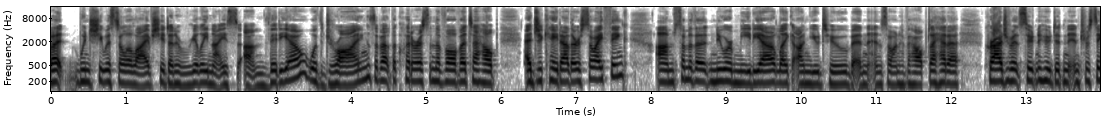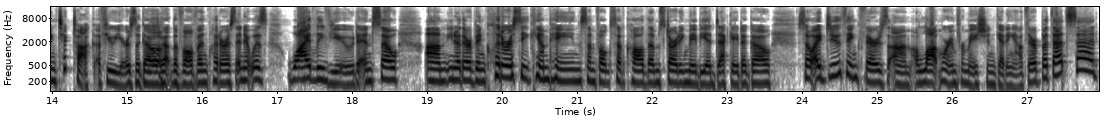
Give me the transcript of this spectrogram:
But when she was still alive, she had done a really nice um, video with drawings about the clitoris and the vulva to help educate others. So I think um, some of the newer media, like on YouTube and, and so on, have helped. I had a graduate student who did an interesting TikTok a few years ago about the vulva and clitoris, and it was widely viewed. And so, um, you know, there have been cliteracy campaigns, some folks have called them, starting maybe a decade ago. So I do think there's um, a lot more information getting out there. But that said,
